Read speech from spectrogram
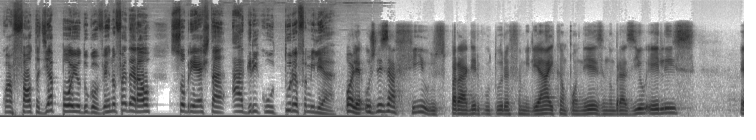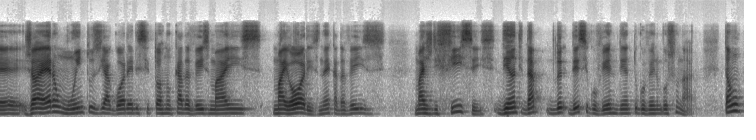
com a falta de apoio do governo federal sobre esta agricultura familiar? Olha, os desafios para a agricultura familiar e camponesa no Brasil, eles é, já eram muitos e agora eles se tornam cada vez mais maiores, né? cada vez mais difíceis diante da, desse governo, diante do governo Bolsonaro. Então,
